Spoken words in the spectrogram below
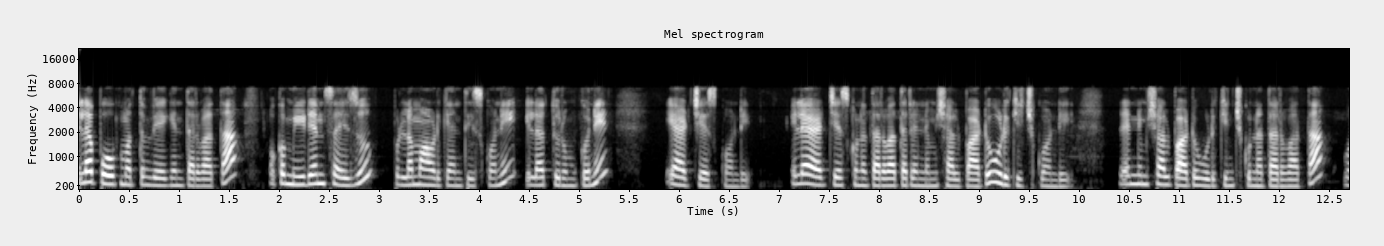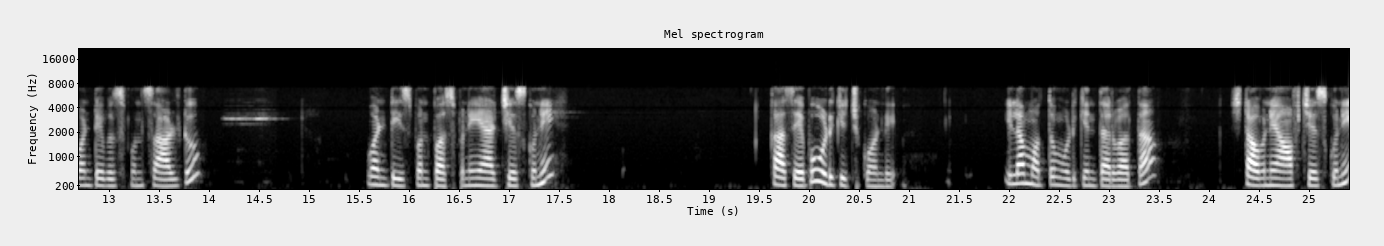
ఇలా పోపు మొత్తం వేగిన తర్వాత ఒక మీడియం సైజు పుల్ల మామిడికాయని తీసుకొని ఇలా తురుముకొని యాడ్ చేసుకోండి. ఇలా యాడ్ చేసుకున్న తర్వాత రెండు నిమిషాల పాటు ఉడికించుకోండి. రెండు నిమిషాల పాటు ఉడికించుకున్న తర్వాత one tablespoon salt one teaspoon పసుపుని యాడ్ చేసుకుని కాసేపు ఉడికించుకోండి. ఇలా మొత్తం ఉడికిన తర్వాత స్టవ్ని ఆఫ్ చేసుకుని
